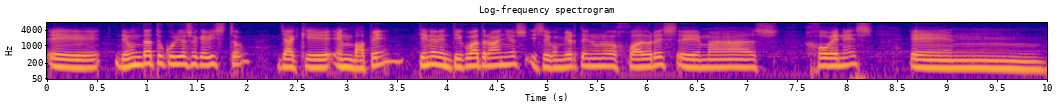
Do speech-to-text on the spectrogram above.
eh, de un dato curioso que he visto, ya que Mbappé tiene 24 años y se convierte en uno de los jugadores eh, más jóvenes en,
